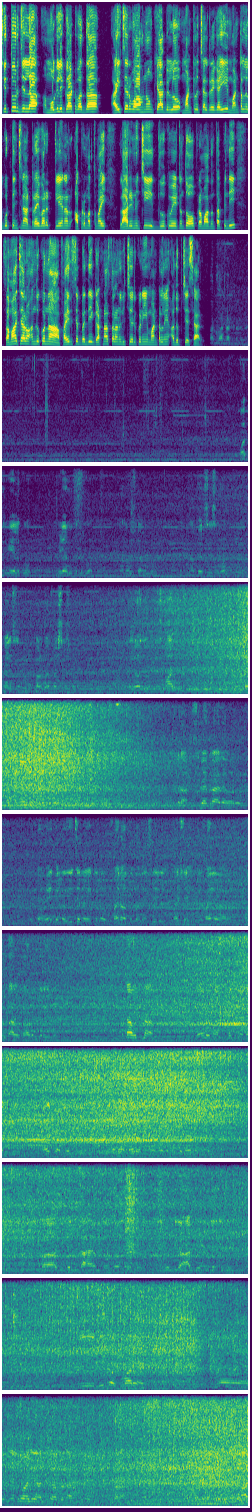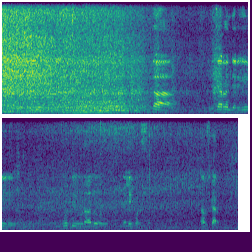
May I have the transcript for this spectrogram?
చిత్తూరు జిల్లా మొగిలిఘాట్ వద్ద ఐచర్ వాహనం క్యాబిన్లో మంటలు చెలరేగాయి. మంటలను గుర్తించిన డ్రైవర్ క్లీనర్ అప్రమత్తమై లారీ నుంచి దూకువేయడంతో ప్రమాదం తప్పింది. సమాచారం అందుకున్న ఫైర్ సిబ్బంది ఘటనా స్థలానికి చేరుకుని మంటల్ని అదుపు చేశారు. పాత్రికేయులకు మీడియా మిత్రులకు నా నమస్కారములు. నా పేరు శ్రీ సుమన్ కానిస్టేబుల్ స్టేషన్. ఈరోజు సుమారు సురేంద్ర అనేవారు ఒక వెహికల్ ఈచర్ వెహికల్ ఫైర్ అవుతుందనేసి ఫైర్ స్టేషన్కి ఫైర్ ఫోన్ కాల్ రావడం జరిగింది. హుటాహుటిన నేను మా సిబ్బందితో కలిసి ఫైర్ స్టార్ట్ ఫైర్ మా సిబ్బంది సహాయంతో మేము పూర్తిగా ఆర్పేయడం జరిగింది. ఈ దీంతో సుమారు యజమాని అంచనా ప్రకారం ఒక ఇంకా విచారణ జరిగి పూర్తి వివరాలు తెలియపరుస్తాయి నమస్కారం.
